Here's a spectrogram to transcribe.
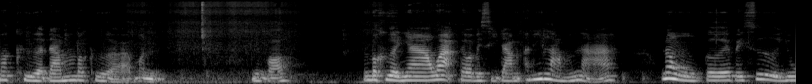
มะเขือดำมะเขือเหมือนหนึ่งก็มันมะเขือยาวอะแต่ว่าเป็นสีดำอันนี้ล้ำหนาน้องเกยไปซื้อยู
